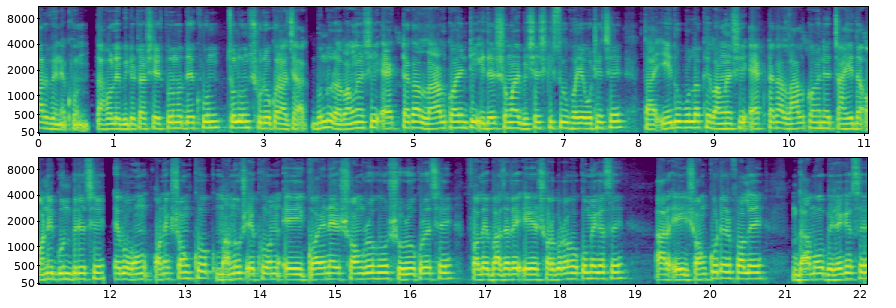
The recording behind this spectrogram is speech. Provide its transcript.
পারবেন এখন। তাহলে ভিডিওটা শেষ পর্যন্ত দেখুন। চলুন শুরু করা যাক। বন্ধুরা, বাংলাদেশি এক টাকা লাল কয়েনটি ঈদের সময় বিশেষ কিছু হয়ে উঠেছে। তাই ঈদ উপলক্ষে বাংলাদেশি এক টাকা লাল কয়েনের চাহিদা অনেক গুণ বেড়েছে এবং অনেক সংখ্যক মানুষ এখন এই কয়েনের সংগ্রহ শুরু করেছে। ফলে বাজারে এর সরবরাহ কমে গেছে। আর এই সংকটের ফলে দামও বেড়ে গেছে।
